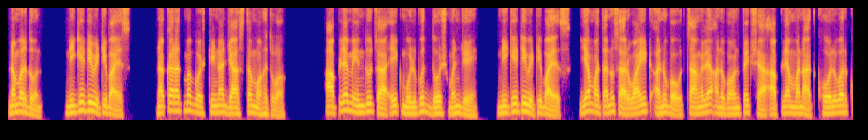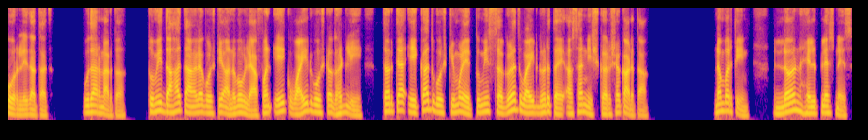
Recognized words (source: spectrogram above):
नंबर दोन निगेटिव्हिटी बायस नकारात्मक गोष्टींना जास्त महत्त्व. आपल्या मेंदूचा एक मूलभूत दोष म्हणजे निगेटिव्हिटी बायस या मतानुसार वाईट अनुभव चांगल्या अनुभवांपेक्षा आपल्या मनात खोलवर कोरले जातात. उदाहरणार्थ तुम्ही दहा चांगल्या गोष्टी अनुभवल्या पण एक वाईट गोष्ट घडली तर त्या एकाच गोष्टीमुळे तुम्ही सगळंच वाईट घडतंय असा निष्कर्ष काढता. नंबर तीन लर्न हेल्पलेसनेस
